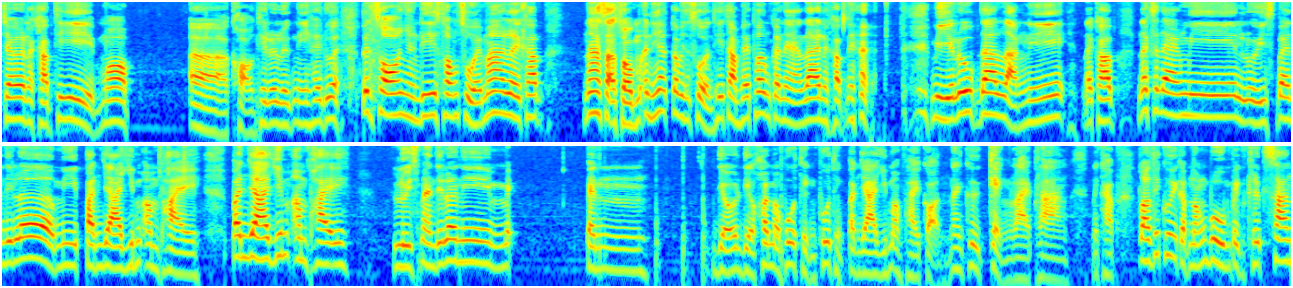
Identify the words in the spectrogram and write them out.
เจอร์นะครับที่มอบออของที่ระลึกนี้ให้ด้วย เป็นซองอย่างดีซองสวยมากเลยครับน่าสะสมอันนี้ก็เป็นส่วนที่ทำให้เพิ่มคะแนนได้นะครับเนี่ยมีรูปด้านหลังนี้นะครับ นักแสดงมีลุยส์แบนดิเลอร์มีปัญญายิ้มอัมภัยปัญญายิ้มอัมภัยลุยส์แบนดิเลอร์นี่เป็น เดี๋ยวเดี๋ยวค่อยมาพูดถึงพูดถึงปัญญายิ้มอัมภัยก่อน นั่นคือเก่งลายพรางนะครับตอนที่คุยกับน้องบูมเป็นคลิปสั้น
